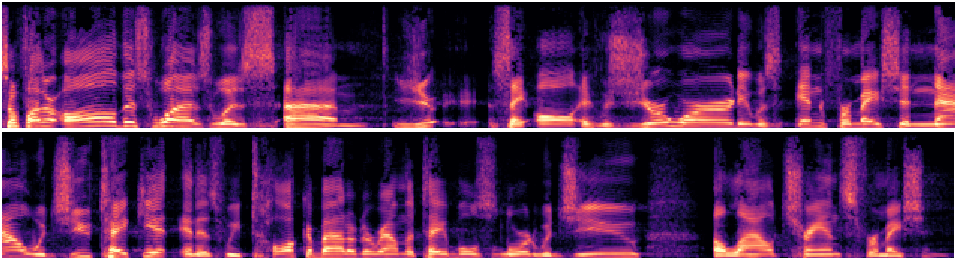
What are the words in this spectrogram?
So, Father, all this was was um, your, say all. It was your word. It was information. Now, would you take it and as we talk about it around the tables, Lord, would you allow transformation?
